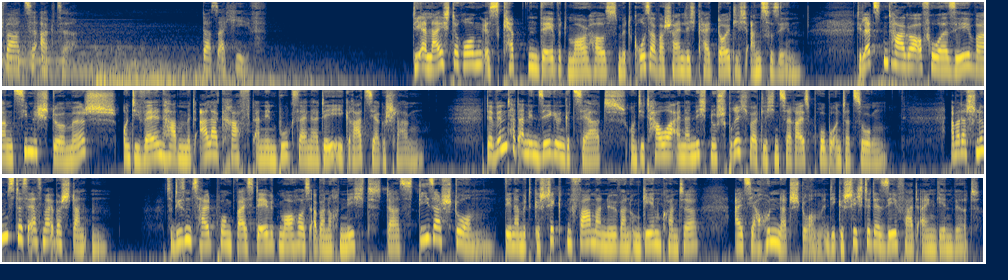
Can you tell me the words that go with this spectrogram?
Schwarze Akte. Das Archiv. Die Erleichterung ist Captain David Morehouse mit großer Wahrscheinlichkeit deutlich anzusehen. Die letzten Tage auf hoher See waren ziemlich stürmisch und die Wellen haben mit aller Kraft an den Bug seiner Dei Grazia geschlagen. Der Wind hat an den Segeln gezerrt und die Tower einer nicht nur sprichwörtlichen Zerreißprobe unterzogen. Aber das Schlimmste ist erstmal überstanden. Zu diesem Zeitpunkt weiß David Morehouse aber noch nicht, dass dieser Sturm, den er mit geschickten Fahrmanövern umgehen konnte, als Jahrhundertsturm in die Geschichte der Seefahrt eingehen wird.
